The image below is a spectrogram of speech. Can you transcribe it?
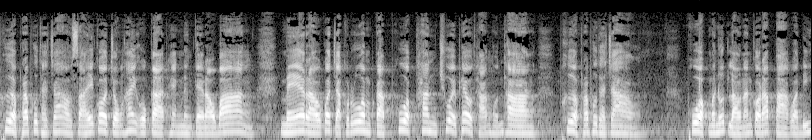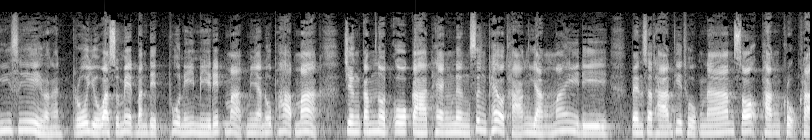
เพื่อพระพุทธเจ้าไซก็จงให้โอกาสแห่งหนึ่งแก่เราบ้าง แม้เราก็จะร่วมกับพวกท่านช่วยแผ้วถางหนทางเพื่อพระพุทธเจ้า พวกมนุษย์เหล่านั้นก็รับปากว่าดีสิว่างั้น รู้อยู่ว่าสุเมธบัณฑิตผู้นี้มีฤทธิ์มากมีอนุภาพมาก จึงกำหนดโอกาสแห่งหนึ่ง ซึ่งแผ้วถางอย่างไม่ดี เป็นสถานที่ถูกน้ำเซาะพังครุขระ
